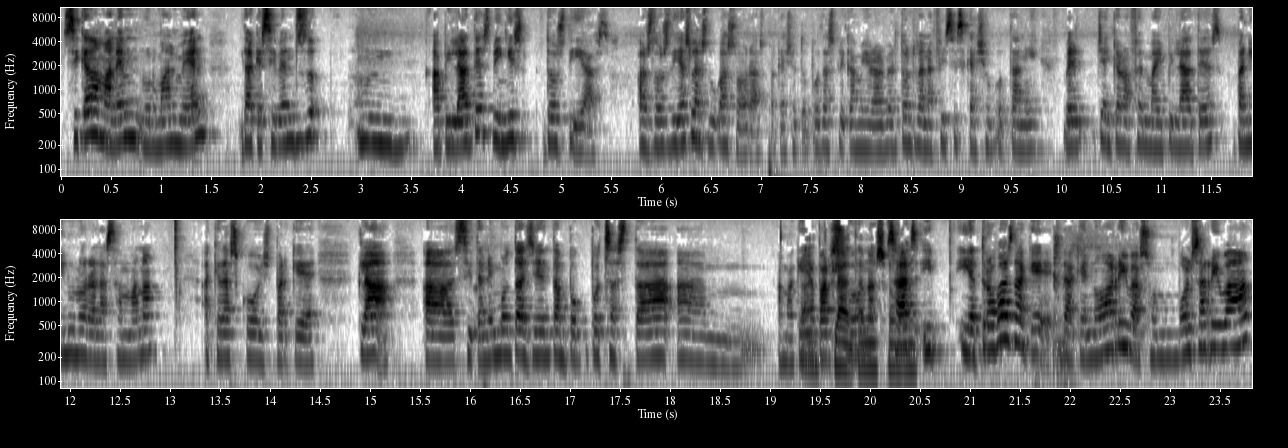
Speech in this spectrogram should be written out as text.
sí que demanem normalment de que si vens mm, a Pilates vinguis dos dies, els dos dies les dues hores, perquè això t'ho pot explicar millor Alberto, els beneficis que això pot tenir. Ve gent que no ha fet mai Pilates, venint una hora a la setmana a quedar coix, perquè, clar, uh, si tenim molta gent tampoc pots estar um, amb aquella Ah, clar, persona, a sobre. saps? I, I et trobes de que, de que no arribes on vols arribar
